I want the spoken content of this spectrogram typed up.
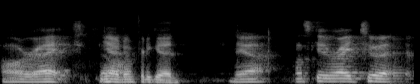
All right. Yeah, doing pretty good. Yeah, let's get right to it.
